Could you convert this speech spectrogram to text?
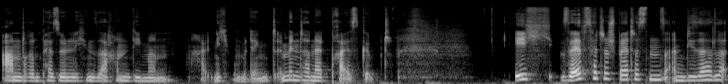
anderen persönlichen Sachen, die man halt nicht unbedingt im Internet preisgibt. Ich selbst hätte spätestens an dieser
